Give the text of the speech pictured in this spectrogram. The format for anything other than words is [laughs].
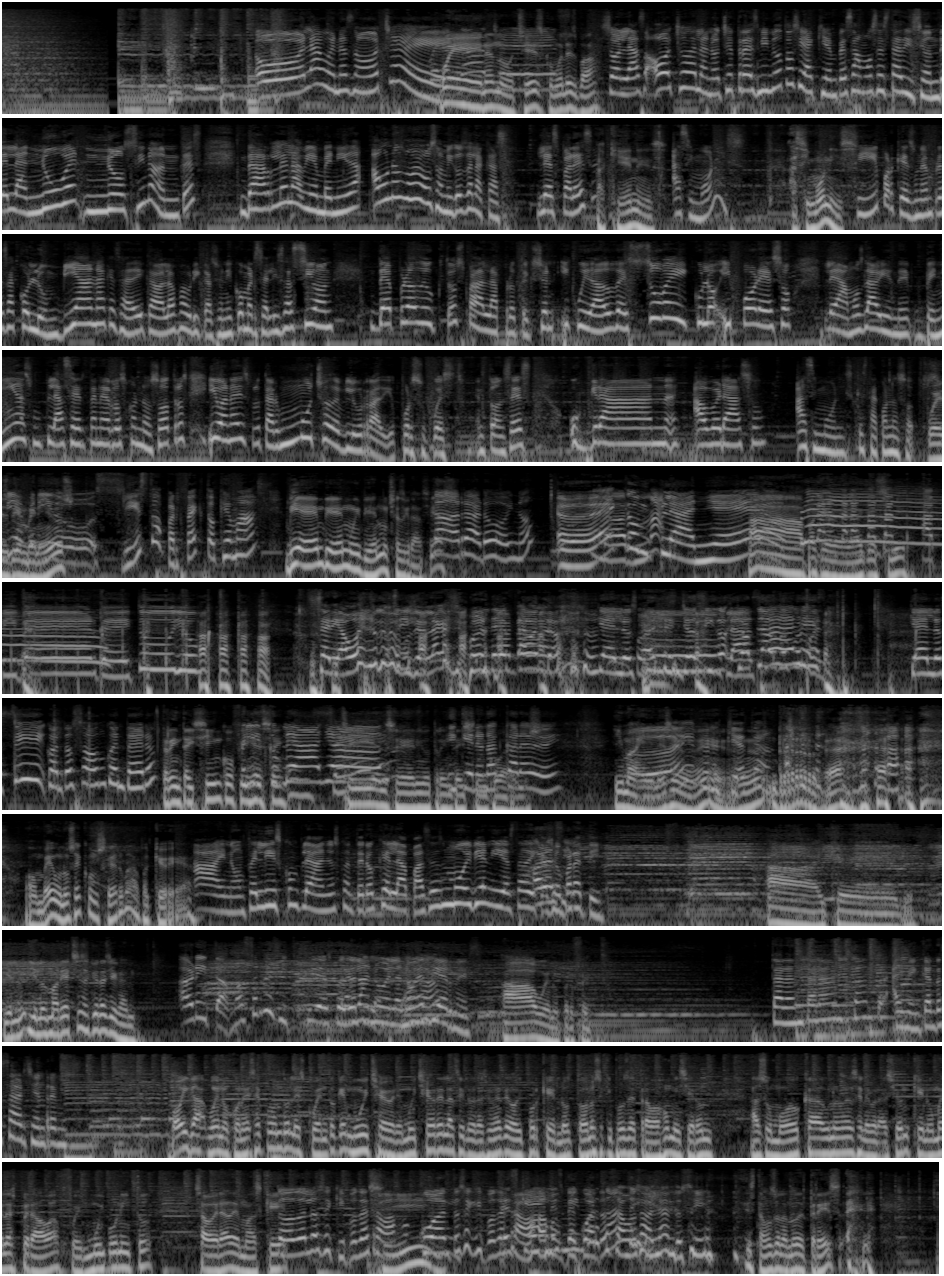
Hola, buenas noches. Buenas noches, ¿cómo les va? Son las 8 de la noche, 3 minutos y aquí empezamos esta edición de La Nube, no sin antes darle la bienvenida a unos nuevos amigos de la casa. ¿Les parece? ¿A quiénes? A Simonis. A Simonis. Sí, porque es una empresa colombiana que se ha dedicado a la fabricación y comercialización de productos para la protección y cuidado de su vehículo y por eso le damos la bienvenida. Es un placer tenerlos con nosotros y van a disfrutar mucho de Blue Radio, por supuesto. Entonces, un gran abrazo a Simonis que está con nosotros. Pues bienvenidos. Listo, perfecto. ¿Qué más? Bien, bien, muy bien, muchas gracias. Nada raro hoy, ¿no? ¡Ay, Normal. cumpleañero! Ah, para que que sí. Happy birthday to you. [laughs] Sería bueno que me pusieran la canción de fondo. Que los yo sigo, yo aplaudo por Juan. Que los sí, ¿cuántos son, cuentero? 35, ¡Feliz fíjese. cumpleaños! Sí, en serio, Y 35 tiene una cara de bebé. Imagínese. Ay, pero ¿eh? quieta. [laughs] [laughs] Hombre, uno se conserva para que vea. Ay, no, un feliz cumpleaños, cuentero, que la pases muy bien y esta dedicación sí. para ti. Ay, qué bello. ¿Y, el- y los mariachis a qué hora llegan? Ahorita, más tardecito. Sí, después de la nube, la nube del Ajá. viernes. Ah, bueno, perfecto. Taran, taran, tan, tan. Ay, me encanta esta versión remix. Oiga, bueno, con ese fondo les cuento que muy chévere, muy chévere las celebraciones de hoy porque lo- todos los equipos de trabajo me hicieron a su modo cada uno una celebración que no me la esperaba, fue muy bonito saber además que Todos los equipos de trabajo. Sí. ¿Cuántos equipos de Es trabajo? ¿De cuántos estamos hablando? Sí. estamos hablando de tres. [laughs]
